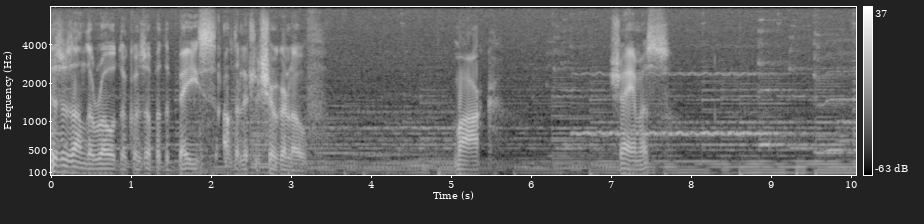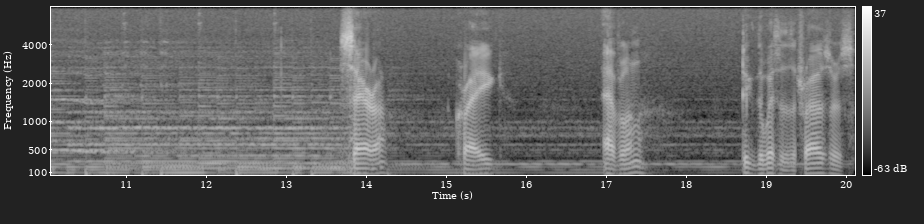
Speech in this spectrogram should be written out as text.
This was on the road that goes up at the base of the Little Sugarloaf. Mark, Seamus, Sarah, Craig, Evelyn, dig the width of the trousers.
